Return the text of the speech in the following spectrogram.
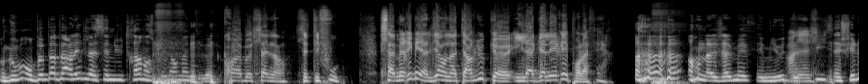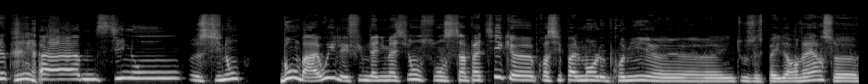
On peut pas parler de la scène du train dans Spider-Man. Incroyable scène, hein. c'était fou. Sam Raimi a dit en interview qu'il a galéré pour la faire. on n'a jamais fait mieux Ah, depuis, sachez-le. Euh, sinon, euh, sinon, bon bah oui, les films d'animation sont sympathiques. euh, principalement le premier euh, Into the Spider-Verse. euh,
